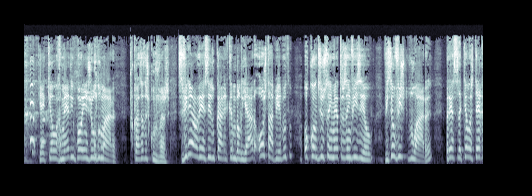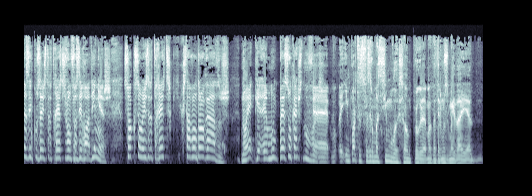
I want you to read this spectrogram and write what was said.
que é aquele remédio para o enjoo do mar, por causa das curvas. Se virem alguém a sair do carro a cambalear, ou está bêbado, ou conduziu 100 metros em Viseu. Viseu visto do ar, parece aquelas terras em que os extraterrestres vão fazer rodinhas. Só que são extraterrestres que, que estavam drogados. Não é? Que é muito, parece um cacho de uvas. Eh, Importa-se fazer uma simulação de programa para termos uma ideia. de-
